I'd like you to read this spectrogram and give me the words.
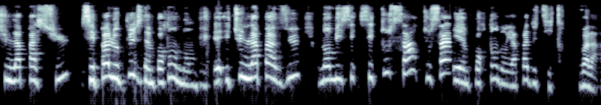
Tu ne l'as pas su, c'est pas le plus important non plus. Et, tu ne l'as pas vu? Non, mais c'est tout ça, tout ça est important, donc il n'y a pas de titre. Voilà.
